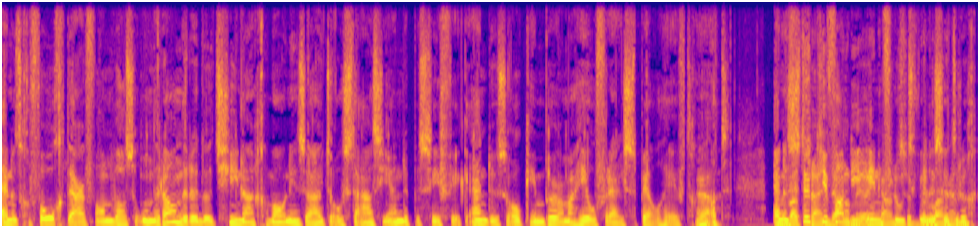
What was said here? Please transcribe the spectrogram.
En het gevolg daarvan was onder andere dat China gewoon in Zuidoost-Azië en de Pacific en dus ook in Burma heel vrij spel heeft gehad. Ja. En een stukje van die invloed willen ze terug.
